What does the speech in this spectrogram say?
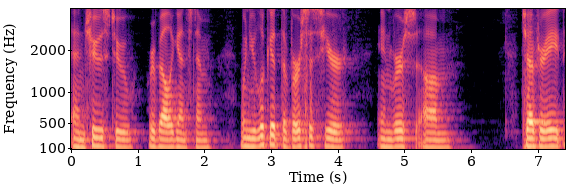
and choose to rebel against Him when you look at the verses here in verse um, chapter 8,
